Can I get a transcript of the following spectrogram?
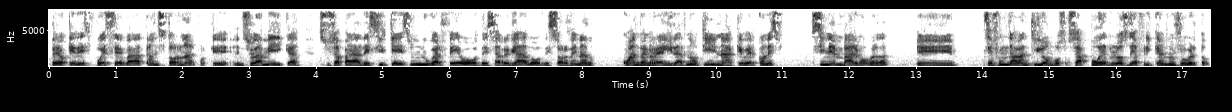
pero que después se va a trastornar porque en Sudamérica se usa para decir que es un lugar feo, desarreglado, desordenado, cuando en realidad no tiene nada que ver con eso. Sin embargo, ¿verdad? Eh, se fundaban quilombos, o sea, pueblos de africanos, Roberto,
